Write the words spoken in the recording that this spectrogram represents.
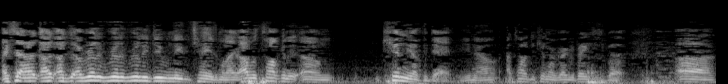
I said, I, I, I really, really, really do need to change my life. I was talking to um, Kim the other day. You know, I talk to Kim on a regular basis, but uh,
